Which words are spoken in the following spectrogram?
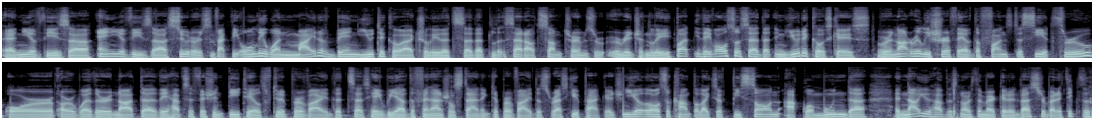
any of these uh, any of these uh, suitors. In fact, the only one might have been Utico actually that that set out some terms originally, but they've also said that in Utico's case, we're not really sure if they have the funds to see it through or or whether or not uh, they have sufficient details to provide that says, hey, we have the financial standing to provide this rescue package. And you also count the likes of Pison, Aquamunda, and now you have this North American investor. But I think the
